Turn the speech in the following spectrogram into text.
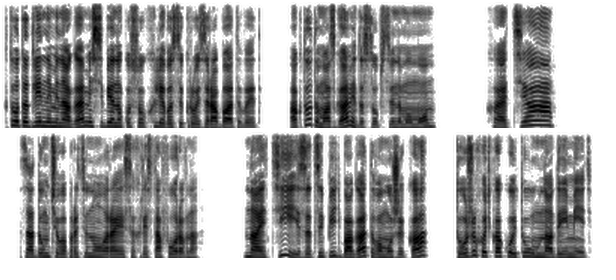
Кто-то длинными ногами себе на кусок хлеба с икрой зарабатывает, а кто-то мозгами да собственным умом. Хотя, задумчиво протянула Раиса Христофоровна, найти и зацепить богатого мужика тоже хоть какой-то ум надо иметь.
